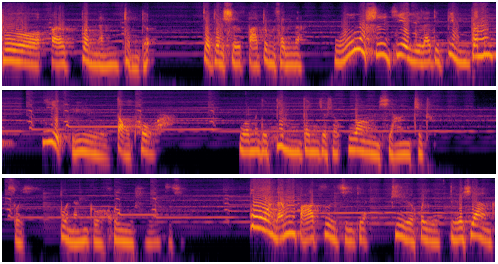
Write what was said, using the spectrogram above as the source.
着而不能证得。”这正是把众生呢无始界以来的病根一语道破啊！我们的病根就是妄想执着，所以不能够恢复自信，不能把自己的智慧德相啊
